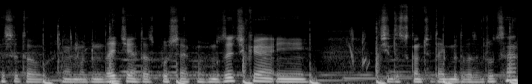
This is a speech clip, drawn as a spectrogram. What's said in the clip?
wy sobie to nie wiem, oglądajcie, teraz puszczę jakąś muzyczkę i się to skończy, to jakby do was wrócę.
